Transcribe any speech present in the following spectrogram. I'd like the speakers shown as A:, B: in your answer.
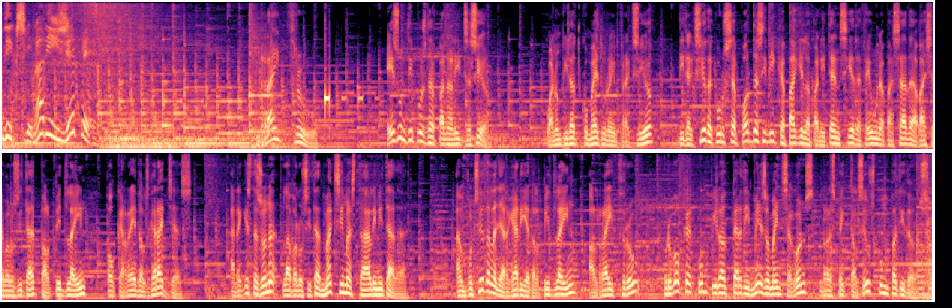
A: Diccionari GP.
B: Ride-through és un tipus de penalització. Quan un pilot comet una infracció, direcció de cursa pot decidir que pagui la penitència de fer una passada a baixa velocitat pel pit lane o carrer dels garatges. En aquesta zona, la velocitat màxima està limitada. En funció de la llargària del pit lane, el ride-through provoca que un pilot perdi més o menys segons respecte als seus competidors.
